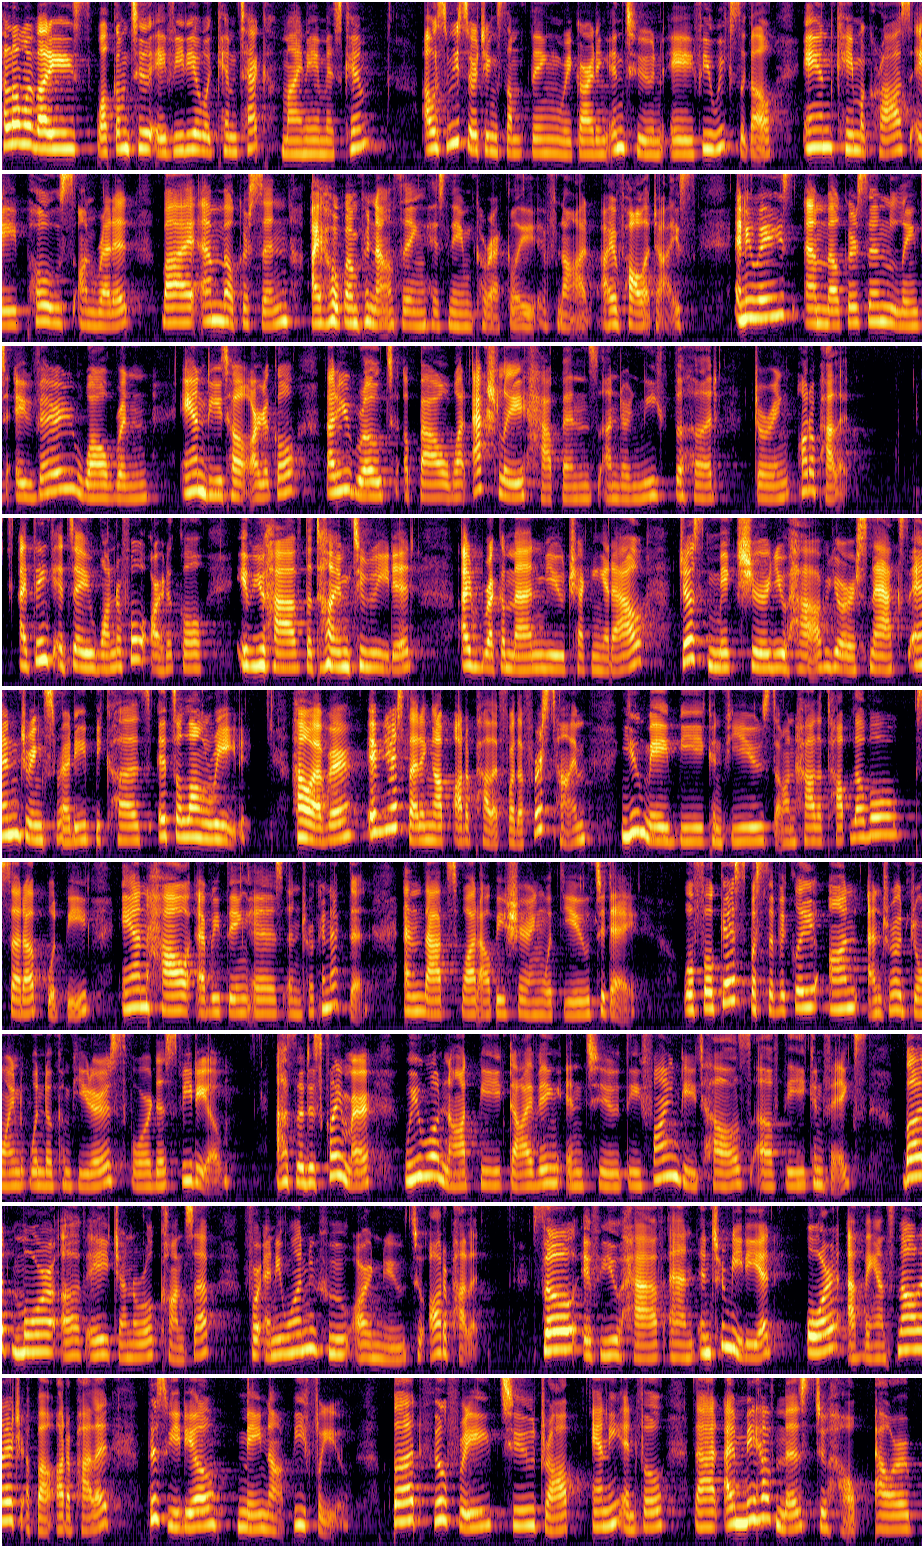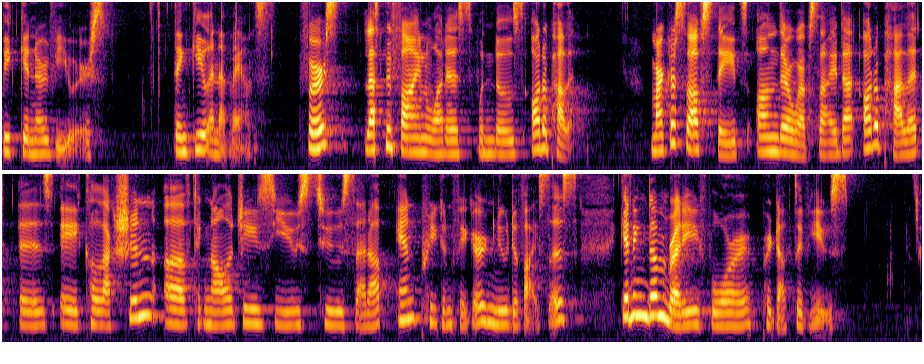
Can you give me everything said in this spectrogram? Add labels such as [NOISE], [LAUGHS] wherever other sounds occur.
Hello my buddies, welcome to a video with Kim Tech. My name is Kim. I was researching something regarding Intune a few weeks ago and came across a post on Reddit by M. Melkersen. I hope I'm pronouncing his name correctly. If not, I apologize. Anyways, M. Melkersen linked a very well written and detailed article that he wrote about what actually happens underneath the hood during autopilot. I think it's a wonderful article if you have the [LAUGHS] time to read it. I'd recommend you checking it out. Just make sure you have your snacks and drinks ready because it's a long read. However, if you're setting up Autopilot for the first time, you may be confused on how the top level setup would be and how everything is interconnected. And that's what I'll be sharing with you today. We'll focus specifically on Entra joined window computers for this video. As a disclaimer, we will not be diving into the fine details of the configs, but more of a general concept for anyone who are new to Autopilot. So if you have an intermediate or advanced knowledge about Autopilot, this video may not be for you. But feel free to drop any info that I may have missed to help our beginner viewers. Thank you in advance. First, let's define what is Windows Autopilot. Microsoft states on their website that Autopilot is a collection of technologies used to set up and pre-configure new devices, getting them ready for productive use.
